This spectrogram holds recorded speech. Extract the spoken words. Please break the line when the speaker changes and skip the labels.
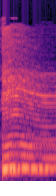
Hmm.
